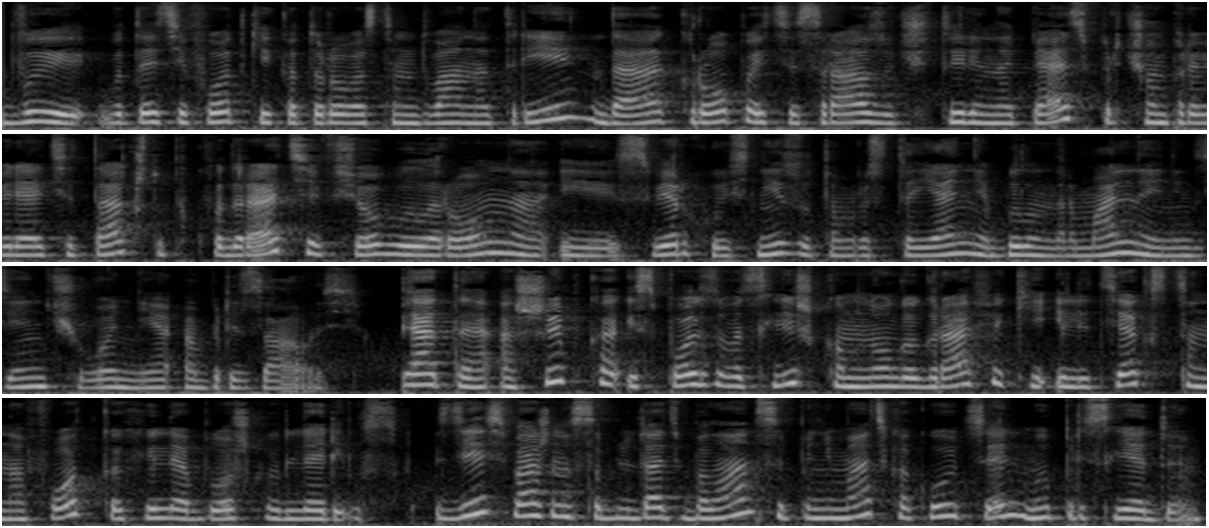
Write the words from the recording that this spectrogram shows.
вы вот эти фотки, которые у вас там 2 на 3, да, кропайте сразу 4 на 5, причем проверяйте так, чтобы в квадрате все было ровно и сверху и снизу там расстояние было нормальное и нигде ничего не обрезалось. Пятая ошибка — использовать слишком много графики или текста на фотках или обложках для Reels. Здесь важно соблюдать баланс и понимать, какую цель мы преследуем.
